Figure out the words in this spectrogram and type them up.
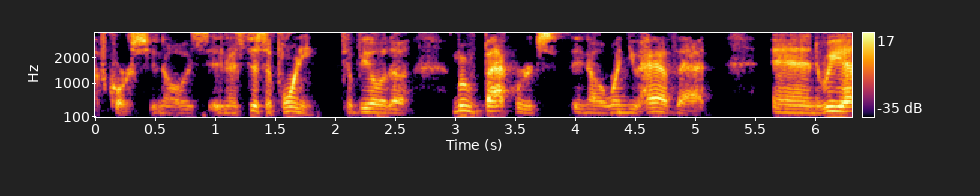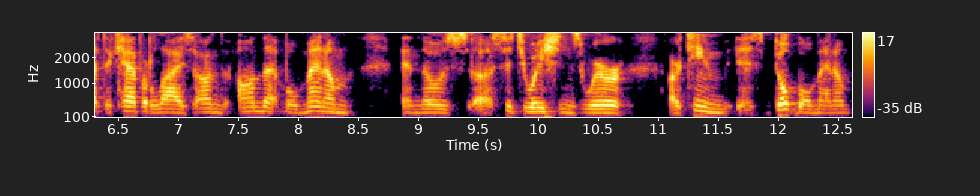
of course. You know, it's, and it's disappointing to be able to move backwards. You know, when you have that, and we have to capitalize on on that momentum and those uh, situations where our team has built momentum,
